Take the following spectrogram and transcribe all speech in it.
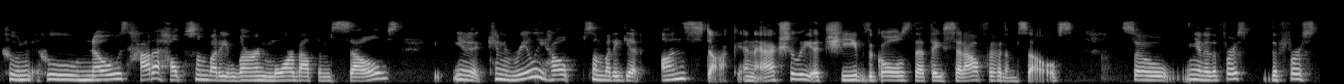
who who knows how to help somebody learn more about themselves you know can really help somebody get unstuck and actually achieve the goals that they set out for themselves so you know the first the first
